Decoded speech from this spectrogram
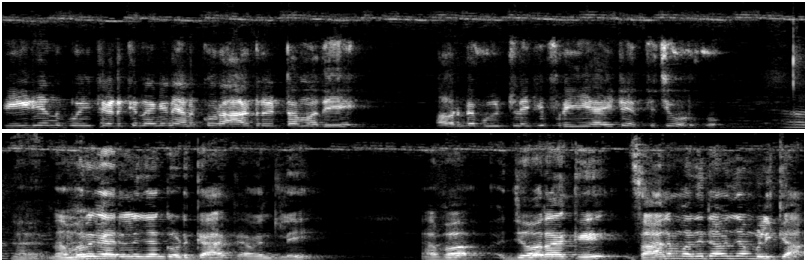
പീടിയെന്ന് പോയിട്ട് എടുക്കുന്ന എടുക്കുന്നെങ്കിൽ എനക്കൊരു ഓർഡർ ഇട്ടാൽ മതി. അവരുടെ വീട്ടിലേക്ക് ഫ്രീ ആയിട്ട് എത്തിച്ചു കൊടുക്കും. നമ്പറും കാര്യം ഞാൻ കൊടുക്കാം കമന്റിൽ അപ്പൊ ജോറാക്ക് സാധനം വന്നിട്ടാവും ഞാൻ വിളിക്കാം.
